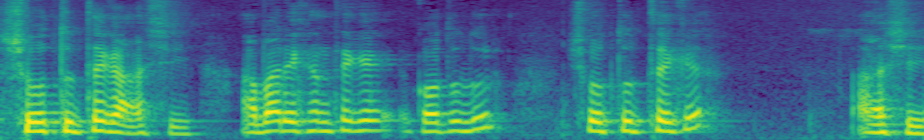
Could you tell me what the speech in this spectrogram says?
সত্তর থেকে আশি। আবার এখান থেকে কত দূর? সত্তর থেকে আশি।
